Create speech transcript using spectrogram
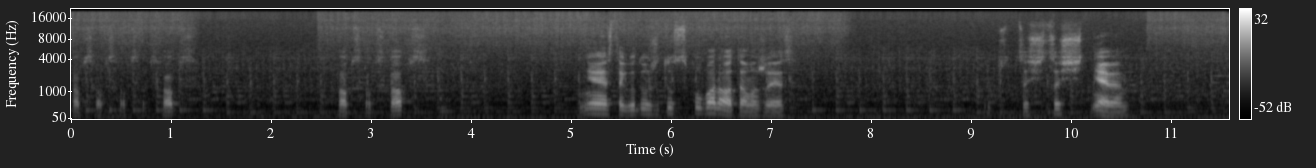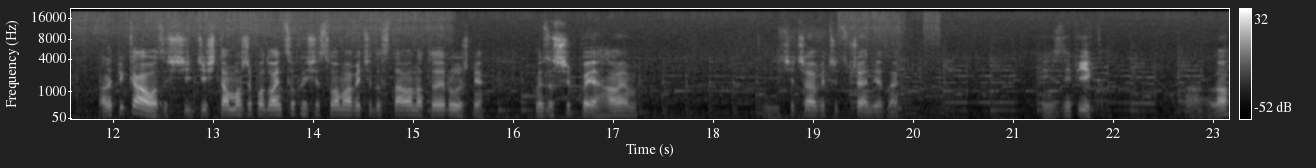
Hops, hops, hops, hops, hops. Hops, hops, hops. Nie jest tego dużo, tu z pół balota może jest. Coś, coś, nie wiem. Ale pikało, coś gdzieś tam może pod łańcuchy się słoma, wiecie, dostała, no to różnie. My za szybko jechałem. Widzicie, trzeba wyczuć sprzęt jednak. I nic nie pika. Halo?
